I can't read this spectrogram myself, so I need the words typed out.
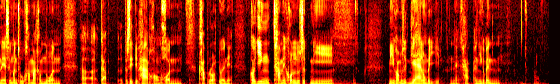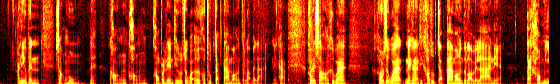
เนี่ยซึ่งมันถูกเข้ามาคำนวณกับประสิทธิภาพของคนขับรถด้วยเนี่ยก็ยิ่งทำให้คนรู้สึกมีมีความรู้สึกแย่ลงไปอีกนะครับอันนี้ก็เป็นอันนี้ก็เป็น 2 มุมนะของของของประเด็นที่รู้สึกว่าเออเขาถูกจับตามองอยู่ตลอดเวลานะครับข้อที่ 2 คือว่าเขารู้สึกว่าในขณะที่เขาถูกจับตามองอยู่ตลอดเวลาเนี่ย แต่เขามี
